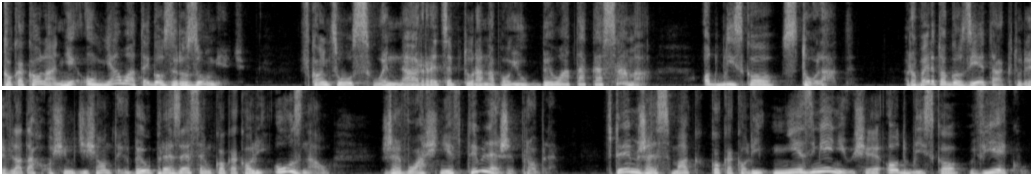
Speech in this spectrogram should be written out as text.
Coca-Cola nie umiała tego zrozumieć. W końcu słynna receptura napoju była taka sama od blisko 100 lat. Roberto Gozzieta, który w latach 80. był prezesem Coca-Coli, uznał, że właśnie w tym leży problem. W tym, że smak Coca-Coli nie zmienił się od blisko wieku.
